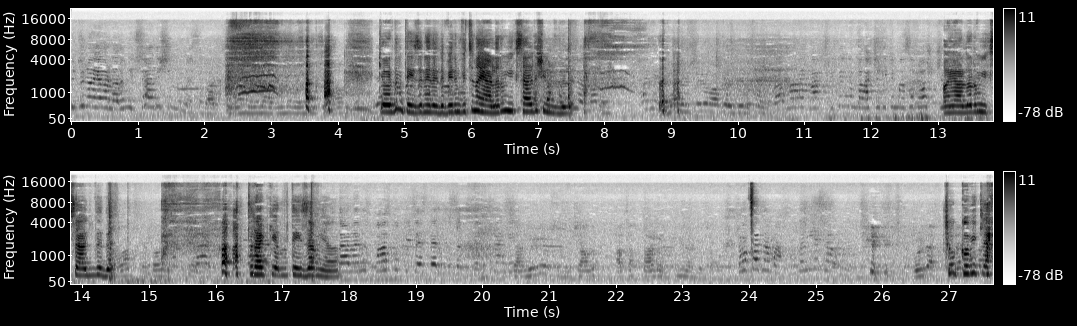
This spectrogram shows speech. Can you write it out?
bütün ayarlarım yükseldi şimdi mesela. Gördün mü teyze ne dedi? Benim bütün ayarlarım yükseldi şimdi dedi. Ayarlarım yükseldi dedi. Trakyalı teyzem ya. Çok az ama. Burada niye çalmıyorsun? Burada Çok komikler.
